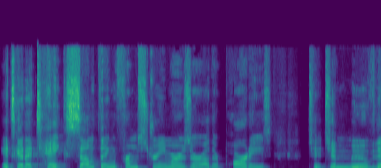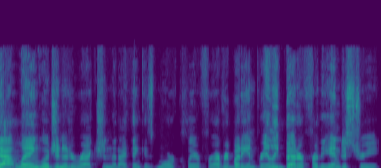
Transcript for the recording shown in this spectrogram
it's going to take something from streamers or other parties to, to move that language in a direction that I think is more clear for everybody and really better for the industry.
